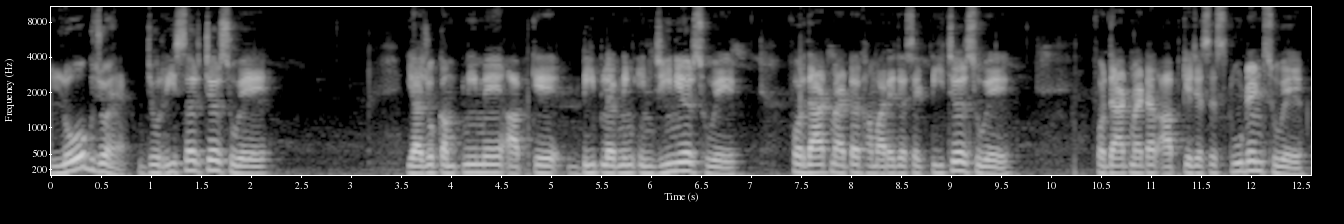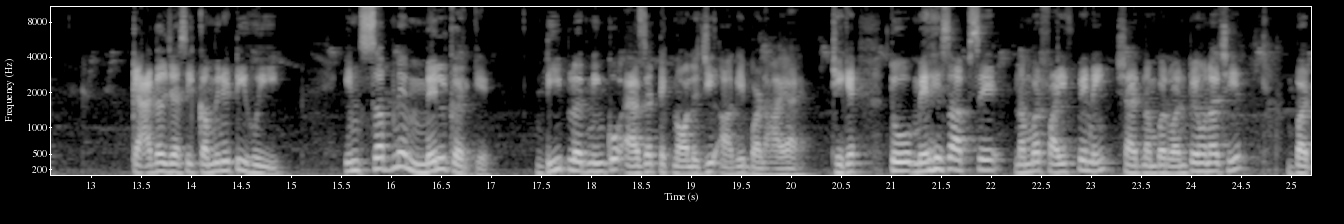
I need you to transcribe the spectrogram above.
लोग जो हैं, जो रिसर्चर्स हुए या जो कंपनी में आपके डीप लर्निंग इंजीनियर्स हुए फॉर दैट मैटर हमारे जैसे टीचर्स हुए फॉर दैट मैटर आपके जैसे स्टूडेंट्स हुए कैगल जैसी कम्युनिटी हुई, इन सबने मिल करके डीप लर्निंग को एज अ टेक्नोलॉजी आगे बढ़ाया है, ठीक है? तो मेरे हिसाब से नंबर फाइव पे नहीं, शायद नंबर वन पे होना चाहिए बट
